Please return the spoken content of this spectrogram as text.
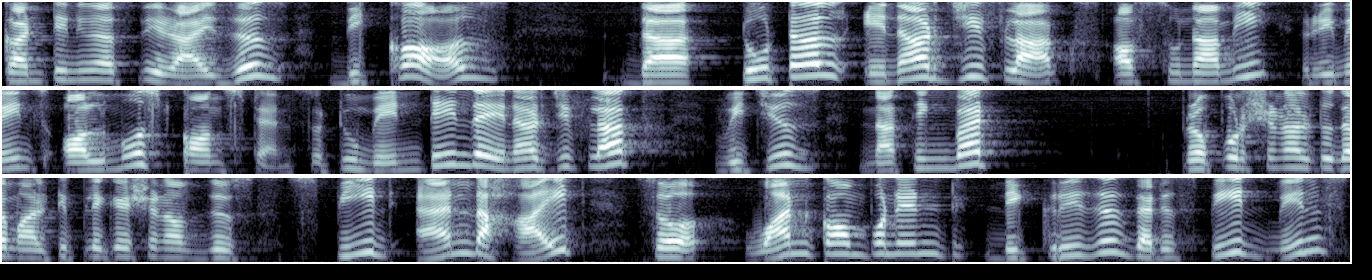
continuously rises because the total energy flux of tsunami remains almost constant. So, to maintain the energy flux which is nothing but proportional to the multiplication of this speed and the height. So, one component decreases that is speed means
